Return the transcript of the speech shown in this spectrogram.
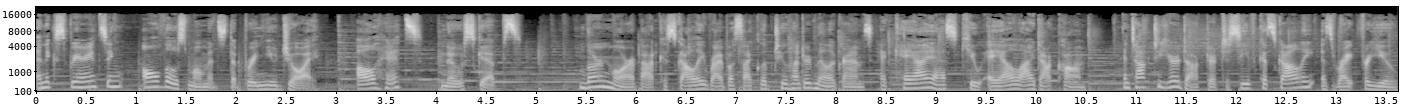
and experiencing all those moments that bring you joy. All hits, no skips. Learn more about Kisqali Ribociclib 200 milligrams at kisqali.com and talk to your doctor to see if Kisqali is right for you.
